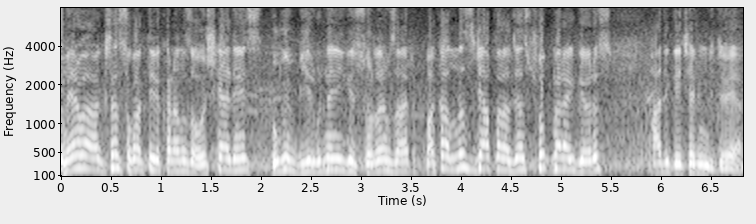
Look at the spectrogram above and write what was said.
Merhaba arkadaşlar, Sokak TV kanalımıza hoş geldiniz. Bugün birbirinden ilgili sorularımız var. Bakalım nasıl cevaplar alacağız çok merak ediyoruz. Hadi geçelim videoya.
